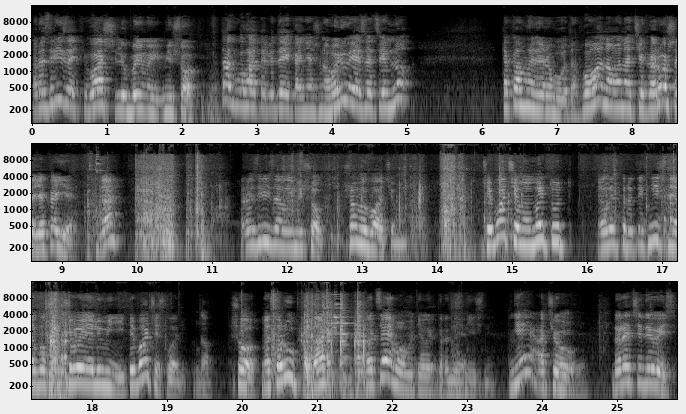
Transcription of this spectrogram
розрізати ваш любимий мішок? Так багато людей, звісно, горює за цим, ну. Така в мене робота. Погана вона чи хороша, яка є. Да? Розрізали мішок. Що ми бачимо? Чи бачимо ми тут електротехнічний або харчовий алюміній? Ти бачиш, Владик? Да. Що, м'ясорубка, так? Да? Оце, мабуть, електротехнічний. Ні? А чого? Ні. До речі, дивись.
